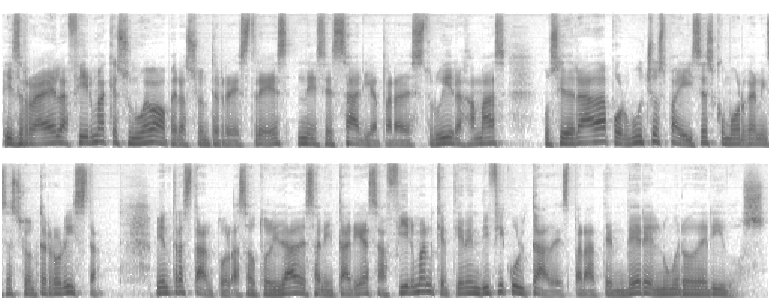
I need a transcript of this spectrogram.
Israel afirma que su nueva operación terrestre es necesaria para destruir a Hamas, considerada por muchos países como organización terrorista. Mientras tanto, las autoridades sanitarias afirman que tienen dificultades para atender el número de heridos.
